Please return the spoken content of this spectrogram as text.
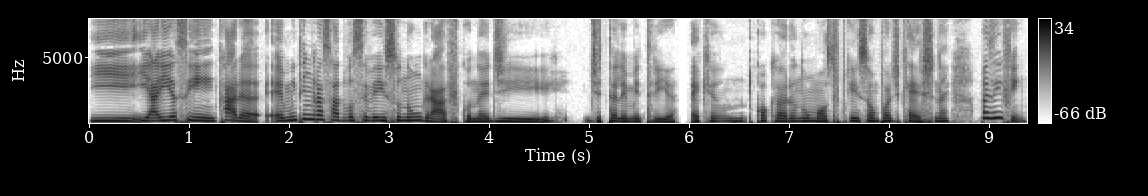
E, e aí, assim, cara, é muito engraçado você ver isso num gráfico, né, de, de telemetria. É que eu, qualquer hora eu não mostro, porque isso é um podcast, né? Mas enfim.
